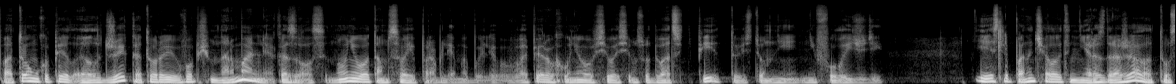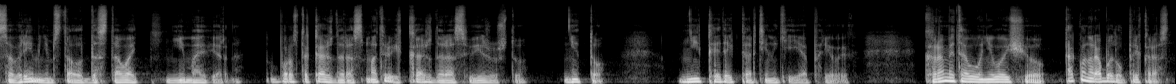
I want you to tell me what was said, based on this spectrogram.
Потом купил LG, который, в общем, нормальный оказался, но у него там свои проблемы были. Во-первых, у него всего 720p, то есть он не, не Full HD. И если поначалу это не раздражало, то со временем стало доставать неимоверно. Просто каждый раз смотрю и каждый раз вижу, что не то. Не к этой картинке я привык. Кроме того, у него еще... Так он работал прекрасно.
